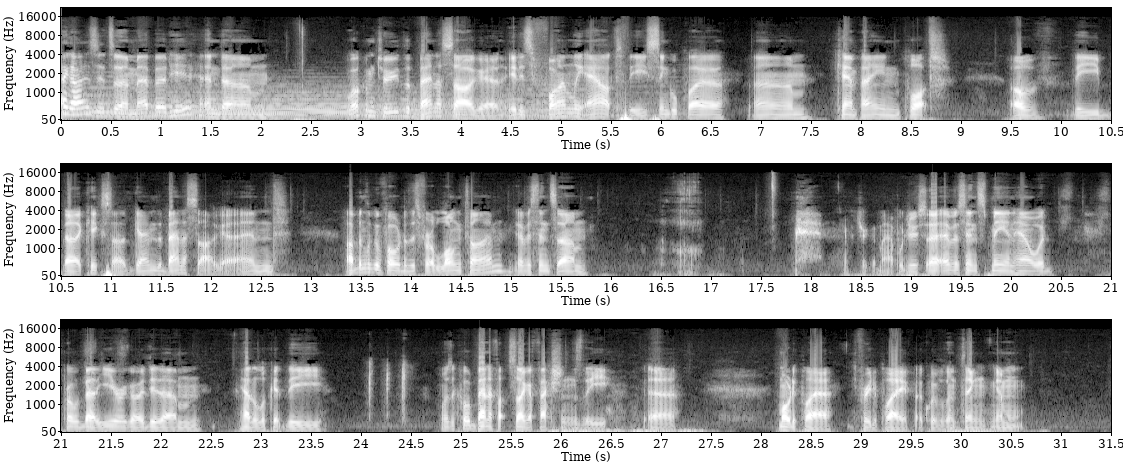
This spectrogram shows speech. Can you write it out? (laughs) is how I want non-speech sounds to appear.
Hey guys, it's uh, Madbird here, and um, welcome to the Banner Saga. It is finally out, the single-player um, campaign plot of the uh, Kickstarter game, the Banner Saga, and I've been looking forward to this for a long time, ever since um, (sighs) have to drink of my apple juice. Uh, ever since me and Howard, probably about a year ago, did um, had a look at the what was it called, Banner Saga Factions, the uh, multiplayer free to play equivalent thing. And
